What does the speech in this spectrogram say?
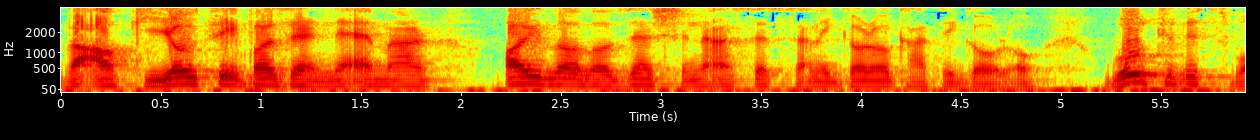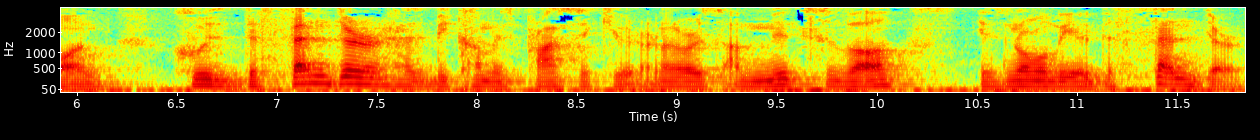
Va'al kiyote bazer ne'emar, Oila lozeh shenase sanigoro kategoro. Woe to this one whose defender has become his prosecutor. In other words, a mitzvah is normally a defender,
